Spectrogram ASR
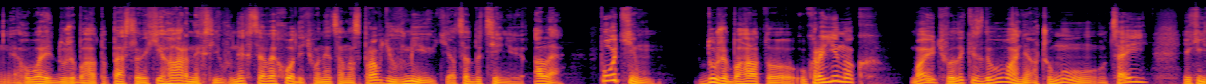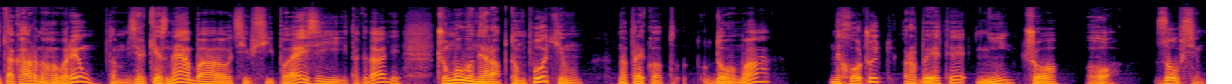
е, говорять дуже багато песливих і гарних слів. В них це виходить, вони це насправді вміють, я це доцінюю. Але потім дуже багато українок мають велике здивування. А чому цей, який так гарно говорив, там зірки з неба, оці всі поезії і так далі, чому вони раптом потім, наприклад, вдома не хочуть робити нічого. Зовсім.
